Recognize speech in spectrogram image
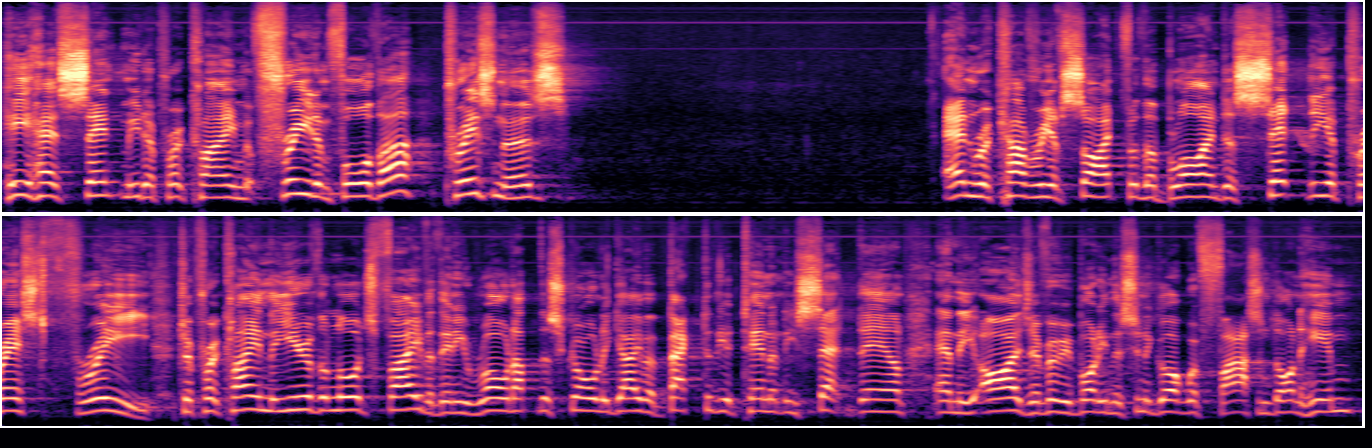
He has sent me to proclaim freedom for the prisoners and recovery of sight for the blind, to set the oppressed free, to proclaim the year of the Lord's favour. Then he rolled up the scroll, he gave it back to the attendant, he sat down, and the eyes of everybody in the synagogue were fastened on him.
